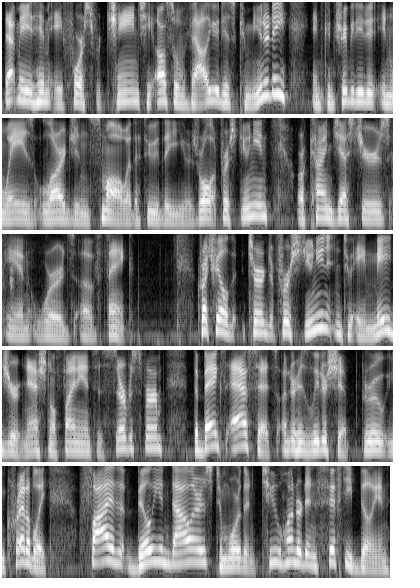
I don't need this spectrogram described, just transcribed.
That made him a force for change. He also valued his community and contributed in ways large and small, whether through the, his role at First Union or kind gestures and words of thank. Crutchfield turned First Union into a major national finances service firm. The bank's assets under his leadership grew incredibly, $5 billion to more than $250 billion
